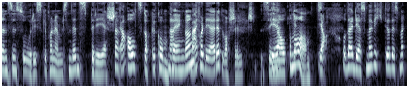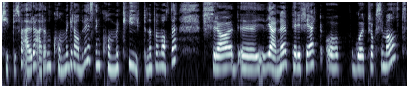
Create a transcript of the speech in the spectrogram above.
den sensoriske fornemmelsen, den sprer seg. Ja. Alt skal ikke komme nei, på en gang, nei. for det er et varselsignal på noe annet. Ja, og det er det som er viktig, og det som er typisk for aura, er at den kommer gradvis. Den kommer krypende, på en måte, fra eh, gjerne perifert og går proksimalt,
